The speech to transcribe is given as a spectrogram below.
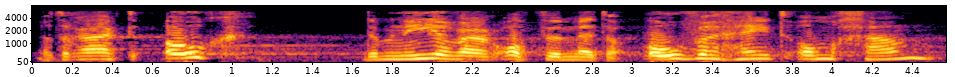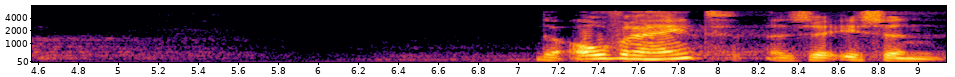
Het raakt ook de manier waarop we met de overheid omgaan. De overheid, ze is een.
